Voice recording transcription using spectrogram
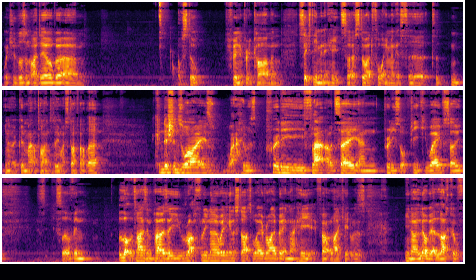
which wasn't ideal, but um, I was still feeling pretty calm and 16 minute heat, so I still had 40 minutes to, to you know, a good amount of time to do my stuff out there. Conditions wise, wow, it was pretty flat, I would say, and pretty sort of peaky waves. So sort of in a lot of times in Pozo, you roughly know where you're going to start to wave ride, but in that heat, it felt like it was, you know, a little bit of luck of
